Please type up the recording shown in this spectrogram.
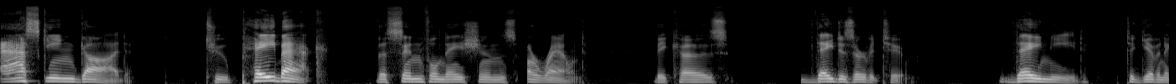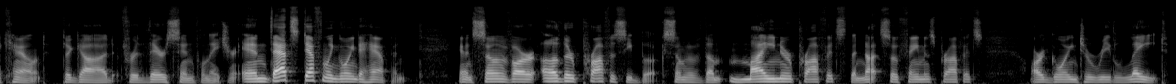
asking God to pay back the sinful nations around because they deserve it too. They need to give an account to God for their sinful nature. And that's definitely going to happen. And some of our other prophecy books, some of the minor prophets, the not so famous prophets, are going to relate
